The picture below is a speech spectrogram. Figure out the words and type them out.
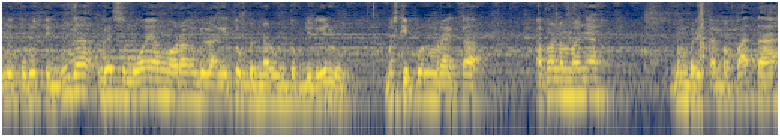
lu turutin. Enggak enggak semua yang orang bilang itu benar untuk diri lu. Meskipun mereka apa namanya memberikan pepatah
